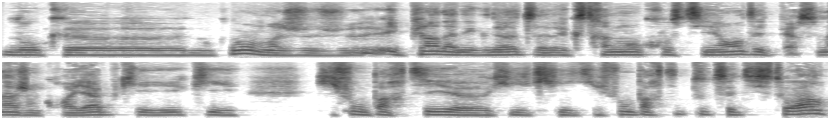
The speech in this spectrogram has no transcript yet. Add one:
Donc euh, donc non, moi je, et plein d'anecdotes extrêmement croustillantes et de personnages incroyables qui qui qui font partie euh, qui, qui, qui font partie de toute cette histoire.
